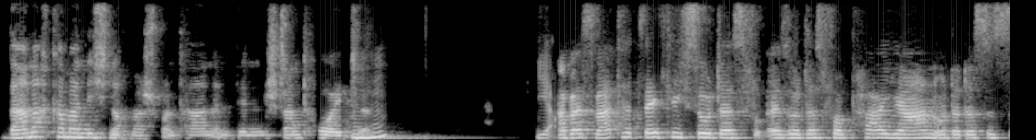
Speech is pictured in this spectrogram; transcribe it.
danach kann man nicht nochmal spontan entbinden, Stand heute. Mhm. Ja. Aber es war tatsächlich so, dass, also, dass vor ein paar Jahren oder dass es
